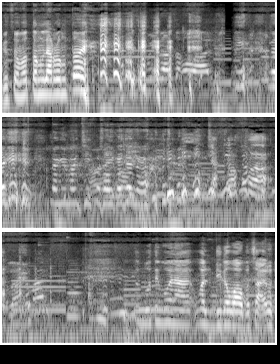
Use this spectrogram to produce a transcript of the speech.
gusto mo tong larong to eh. May. Naging, naging mag-chiko sa'yo ka dyan, oh. Buti mo na, wal, di nawabot sa akin.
